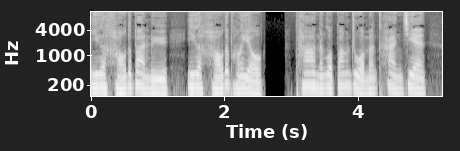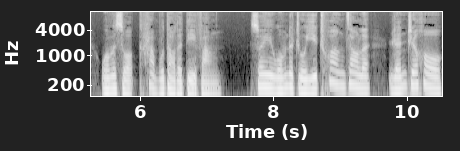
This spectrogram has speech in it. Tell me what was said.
一个好的伴侣，一个好的朋友。他能够帮助我们看见我们所看不到的地方，所以我们的主一创造了人之后，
